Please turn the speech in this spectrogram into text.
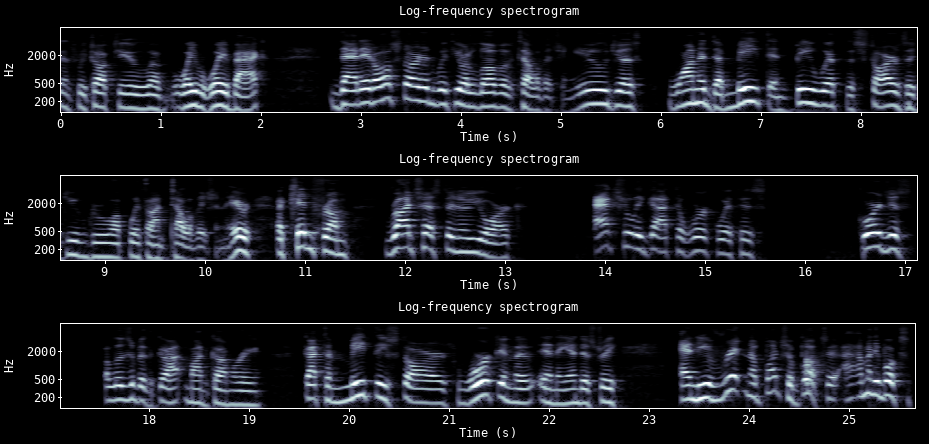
since we talked to you uh, way, way back, that it all started with your love of television. You just wanted to meet and be with the stars that you grew up with on television. Here, a kid from Rochester, New York, actually got to work with his gorgeous Elizabeth Montgomery, got to meet these stars, work in the in the industry, and you've written a bunch of books. How many books?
